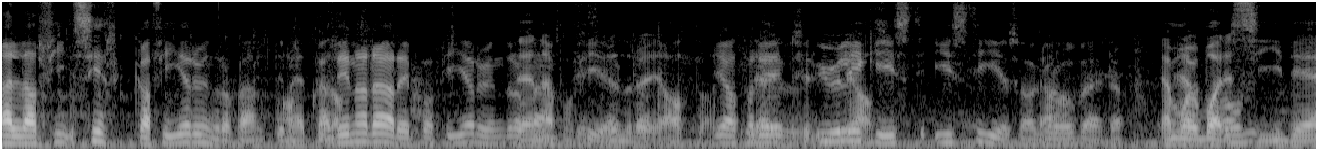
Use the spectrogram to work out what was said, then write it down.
Eller ca. 450 meter. Akkurat. Denne der er på 450. Den er på 400, ja. Ja, for det er ulike ist istider som har grove. da. Jeg må jo bare si det,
